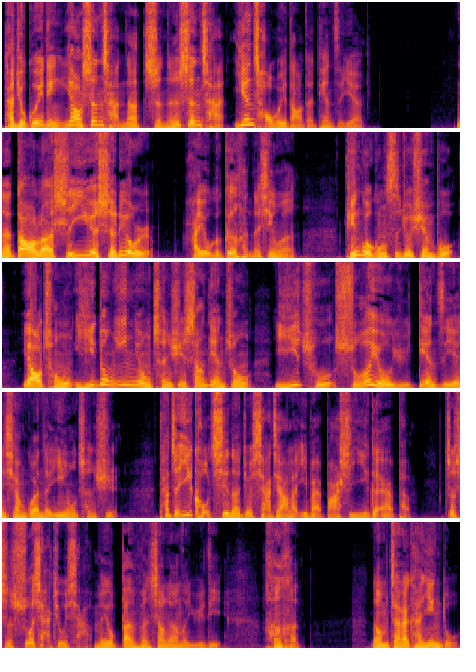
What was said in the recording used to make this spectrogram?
他就规定要生产呢，只能生产烟草味道的电子烟。那到了十一月十六日，还有个更狠的新闻，苹果公司就宣布要从移动应用程序商店中移除所有与电子烟相关的应用程序。他这一口气呢，就下架了一百八十一个 App，这是说下就下，没有半分商量的余地，很狠。那我们再来看印度，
